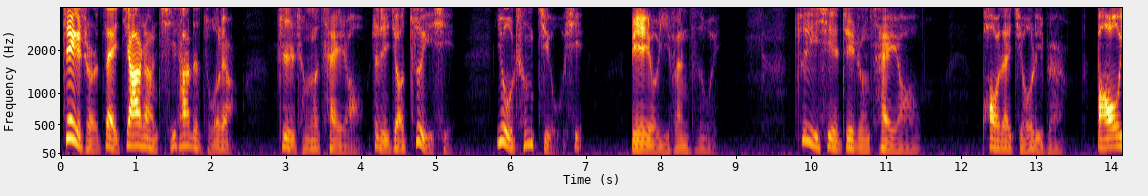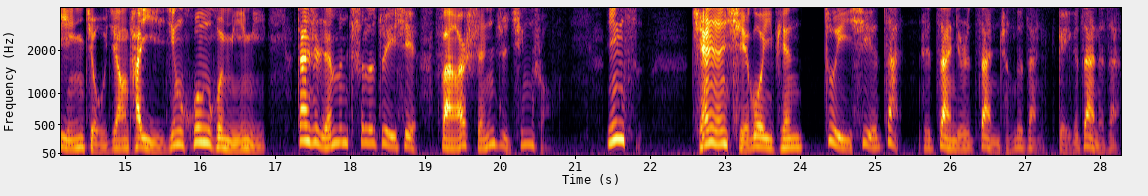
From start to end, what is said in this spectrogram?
这个时候再加上其他的佐料，制成了菜肴，这里叫醉蟹。又称酒蟹，别有一番滋味。醉蟹这种菜肴，泡在酒里边，饱饮酒浆，它已经昏昏迷迷，但是人们吃了醉蟹，反而神志清爽。因此，前人写过一篇《醉蟹赞》，这“赞”就是赞成的“赞”，给个赞的“赞”。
